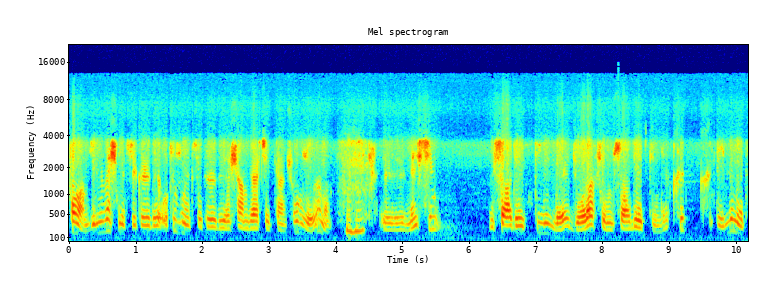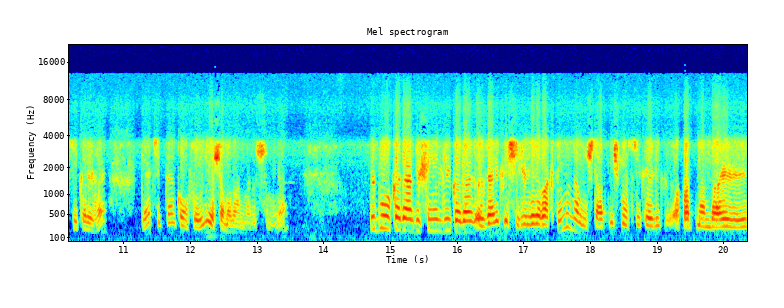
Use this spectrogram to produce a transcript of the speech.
Tamam 25 metrekarede 30 metrekarede yaşam gerçekten çok zor ama hı hı. E, mevsim müsaade ettiğinde, coğrafya müsaade ettiğinde 40-50 metrekareler gerçekten konforlu yaşam alanları sunuyor. Ve bu o kadar düşünüldüğü kadar özellikle şehirlere baktığımız zaman işte 60 metrekarelik apartman daireleri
